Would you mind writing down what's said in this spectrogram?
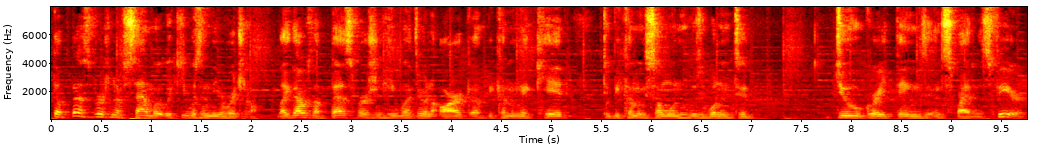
the best version of Sam Witwicky was in the original. Like that was the best version. He went through an arc of becoming a kid to becoming someone who was willing to do great things in spite of his fear.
